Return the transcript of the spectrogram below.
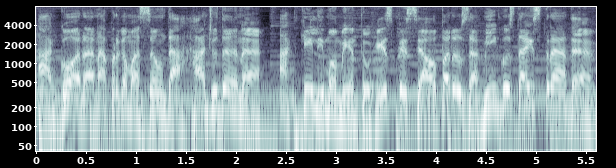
Agora na programação da Rádio Dana, aquele momento especial para os amigos da estrada.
